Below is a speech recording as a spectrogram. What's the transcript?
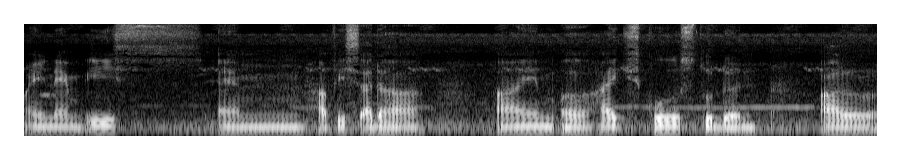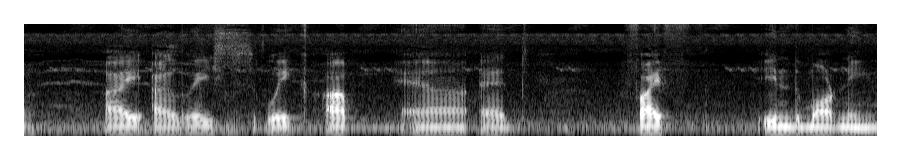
My name is M. Hafiz Adha. I'm a high school student. I'll, I always wake up uh, at 5 in the morning.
